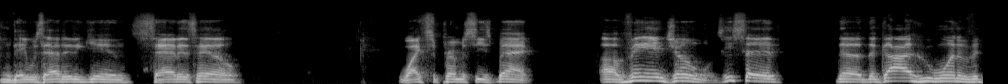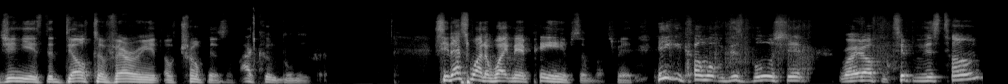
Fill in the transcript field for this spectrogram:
They was at it again, sad as hell. White supremacy's back. Uh, Van Jones, he said the the guy who won in Virginia is the Delta variant of Trumpism. I couldn't believe it. See, that's why the white man pay him so much, man. He can come up with this bullshit right off the tip of his tongue.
